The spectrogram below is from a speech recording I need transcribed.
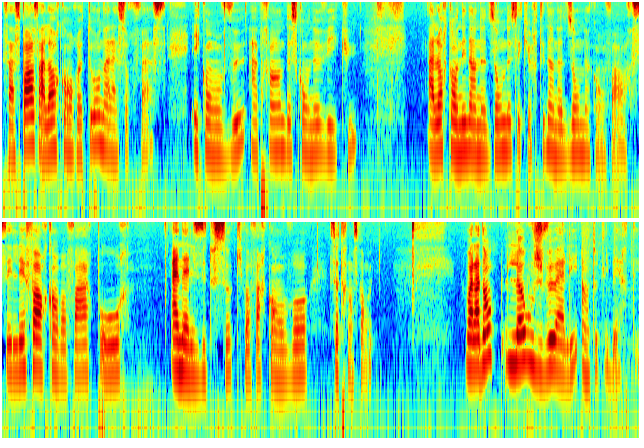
Ça se passe alors qu'on retourne à la surface et qu'on veut apprendre de ce qu'on a vécu, alors qu'on est dans notre zone de sécurité, dans notre zone de confort. C'est l'effort qu'on va faire pour analyser tout ça qui va faire qu'on va se transformer. Voilà donc là où je veux aller en toute liberté.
